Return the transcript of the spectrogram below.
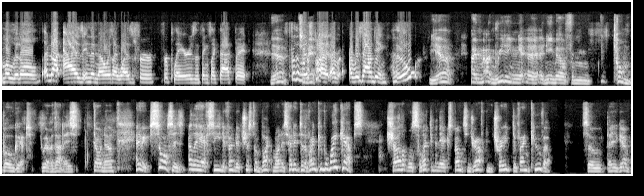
I'm a little I'm not as in the know as I was for for players and things like that, but Yeah. for the most eh, part, a, a resounding who? Yeah. I'm, I'm reading uh, an email from Tom Bogert, whoever that is. Don't know. Anyway, sources LAFC defender Tristan Blackmon is headed to the Vancouver Whitecaps. Charlotte will select him in the expansion draft and trade to Vancouver. So there you go.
